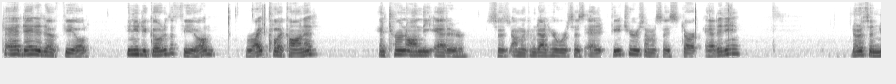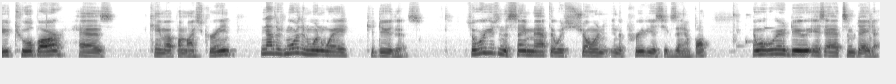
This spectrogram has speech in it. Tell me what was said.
To add data to a field, you need to go to the field, right click on it, and turn on the editor. So I'm going to come down here where it says edit features. I'm going to say start editing. Notice a new toolbar has came up on my screen. Now there's more than one way to do this. So we're using the same map that was shown in the previous example. And what we're going to do is add some data.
